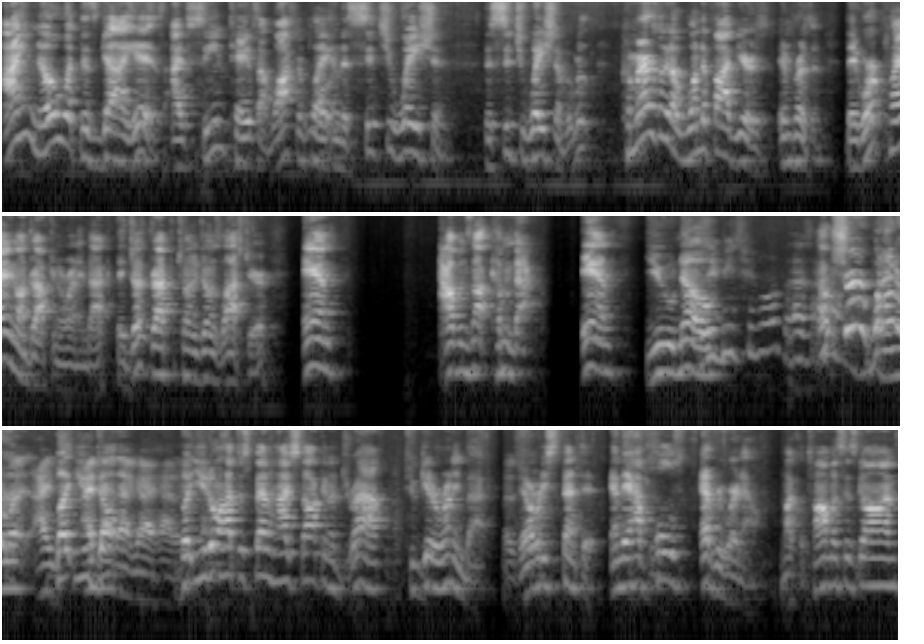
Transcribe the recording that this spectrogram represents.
I know what this guy is. I've seen tapes. I've watched him play, and the situation, the situation of it. We're, Kamara's looking at one to five years in prison. They weren't planning on drafting a running back. They just drafted Tony Jones last year, and Alvin's not coming back. And you know, He beats people up. That's, I Oh, don't- sure, You whatever. know what? I, But you I don't- that guy had it. but you don't have to spend high stock in a draft to get a running back. That's they true. already spent it, and they have holes everywhere now. Michael Thomas is gone.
